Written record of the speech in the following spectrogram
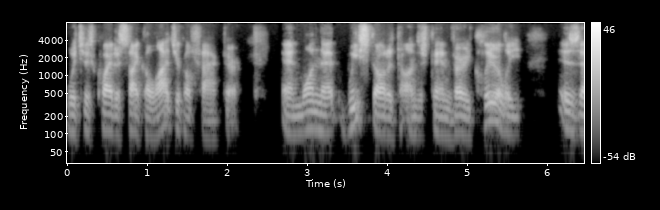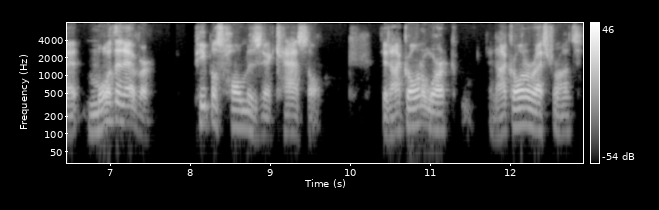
which is quite a psychological factor, and one that we started to understand very clearly is that more than ever, people's home is their castle. They're not going to work, they're not going to restaurants,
